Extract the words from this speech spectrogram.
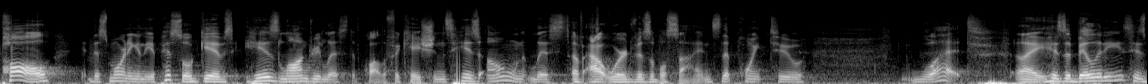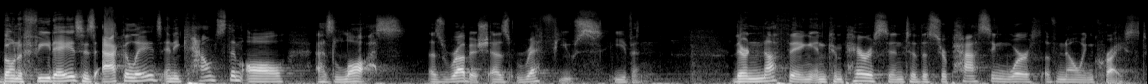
Paul, this morning in the epistle, gives his laundry list of qualifications, his own list of outward, visible signs that point to what? Like his abilities, his bona fides, his accolades, and he counts them all as loss, as rubbish, as refuse, even. They're nothing in comparison to the surpassing worth of knowing Christ.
